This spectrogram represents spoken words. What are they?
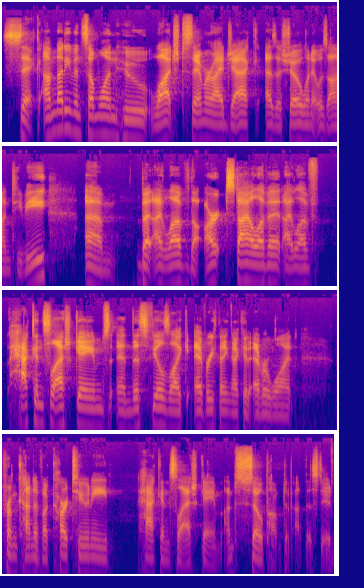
sick. I'm not even someone who watched Samurai Jack as a show when it was on TV, um, but I love the art style of it. I love hack and slash games, and this feels like everything I could ever want from kind of a cartoony hack and slash game. I'm so pumped about this, dude.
